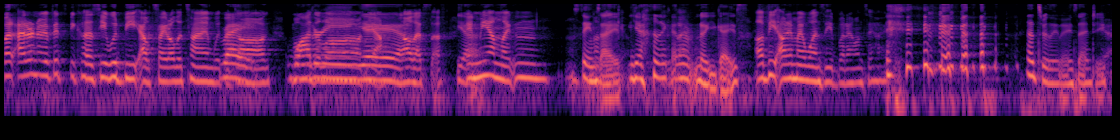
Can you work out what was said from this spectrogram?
but I don't know if it's because he would be outside all the time with Right. the dog, mowing the Watering, lawn, yeah, yeah, yeah. all that stuff. Yeah. And me, I'm like, mm, Stay inside. you. Yeah, like I don't know you guys. I'll be out in my onesie, but I won't say hi. That's really nice, Angie. Yeah.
